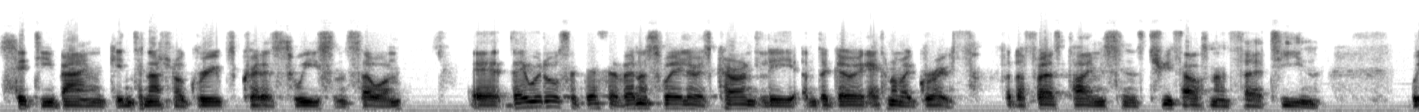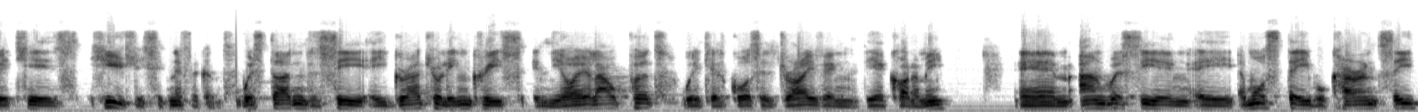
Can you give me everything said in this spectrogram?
Citibank, international groups, Credit Suisse, and so on. Uh, they would all suggest that Venezuela is currently undergoing economic growth for the first time since 2013, which is hugely significant. We're starting to see a gradual increase in the oil output, which of course is driving the economy. Um, and we're seeing a, a, more stable currency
